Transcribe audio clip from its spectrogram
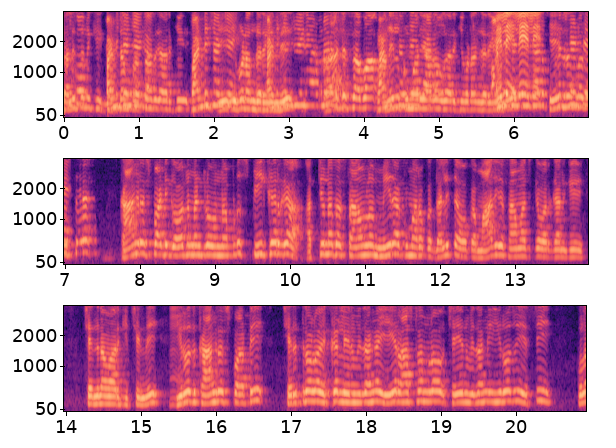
దళితునికి గడ్డం ప్రసాద్ గారు- గారికి ఇవ్వడం జరిగింది. రాజ్యసభ అనిల్ కుమార్ యాదవ్ గారికి ఇవ్వడం జరిగింది. కేంద్రంలో. చూస్తే కాంగ్రెస్ పార్టీ గవర్నమెంట్లో ఉన్నప్పుడు స్పీకర్గా అత్యున్నత స్థానంలో మీరా కుమార్ ఒక దళిత ఒక మాదిగ సామాజిక వర్గానికి చెందిన వారికి ఇచ్చింది. ఈ రోజు కాంగ్రెస్ పార్టీ చరిత్రలో ఎక్కడ లేని విధంగా ఏ రాష్ట్రంలో చేయని విధంగా ఈ రోజు ఎస్సీ కుల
